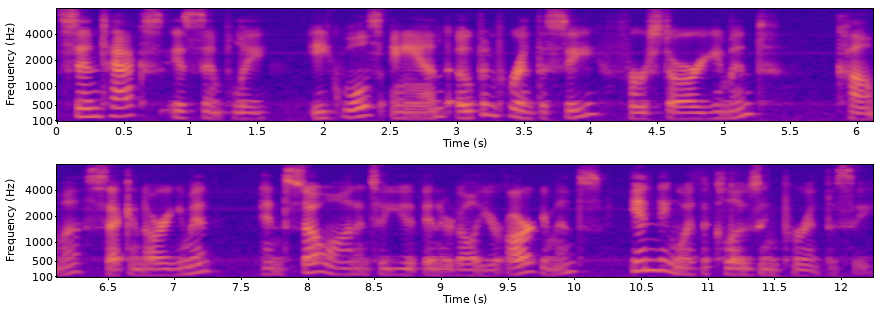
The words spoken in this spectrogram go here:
Syntax is simply equals and open parenthesis, first argument, comma, second argument, and so on until you have entered all your arguments, ending with a closing parenthesis.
